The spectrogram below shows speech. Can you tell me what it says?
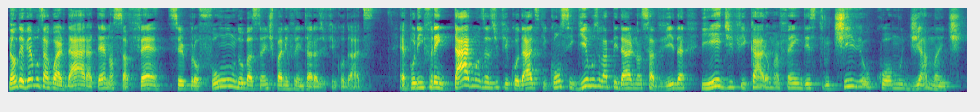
Não devemos aguardar até nossa fé ser profunda o bastante para enfrentar as dificuldades. É por enfrentarmos as dificuldades que conseguimos lapidar nossa vida e edificar uma fé indestrutível como diamante.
